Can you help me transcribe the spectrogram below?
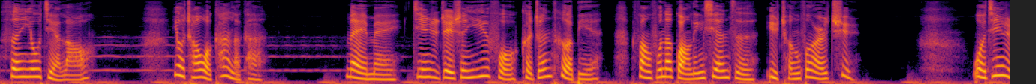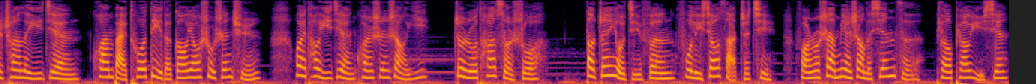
分忧解劳？又朝我看了看。妹妹今日这身衣服可真特别。仿佛那广陵仙子欲乘风而去。我今日穿了一件宽摆拖地的高腰束身裙，外套一件宽身上衣，正如他所说，倒真有几分富丽潇洒之气，仿若扇面上的仙子飘飘欲仙。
